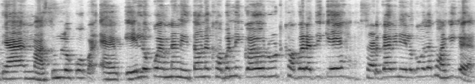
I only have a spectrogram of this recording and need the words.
ત્યાં માસૂમ લોકો પણ એ લોકો એમના નેતાઓને ખબર નહીં કયો રૂટ ખબર હતી કે સળગાવીને એ લોકો બધા ભાગી ગયા.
